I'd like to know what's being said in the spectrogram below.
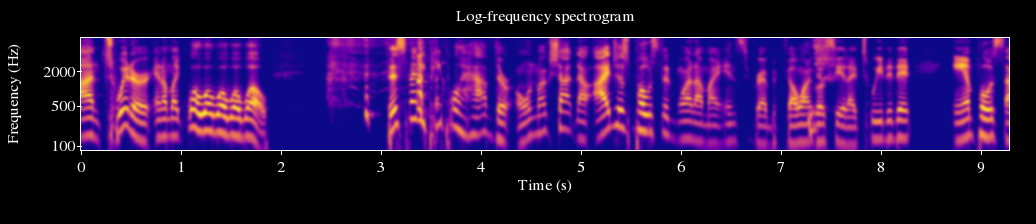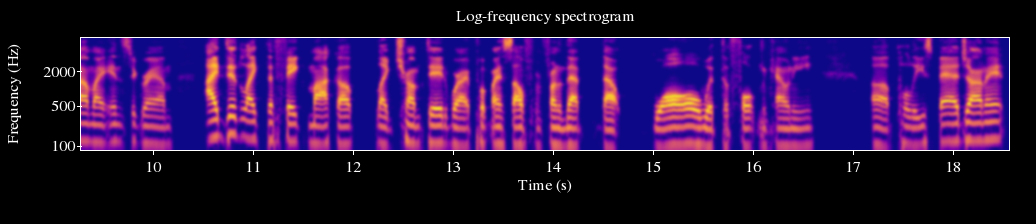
on Twitter, and I'm like, whoa, whoa, whoa, whoa, whoa. This many people have their own mugshot. Now, I just posted one on my Instagram. If y'all want to go see it, I tweeted it and posted on my Instagram. I did like the fake mock up like Trump did, where I put myself in front of that that wall with the Fulton County uh, police badge on it.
